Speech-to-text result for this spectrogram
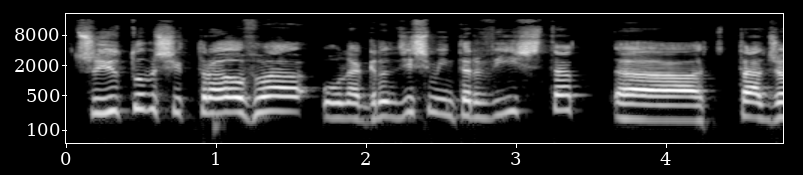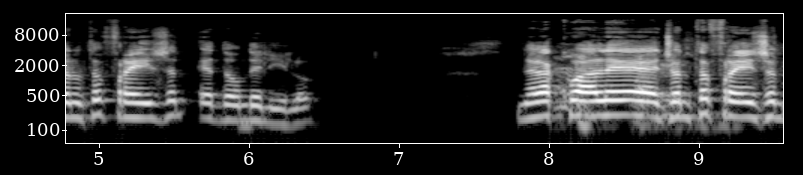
Su YouTube si trova una grandissima intervista uh, tra Jonathan Fraser e Don DeLillo, nella quale Jonathan Fraser,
